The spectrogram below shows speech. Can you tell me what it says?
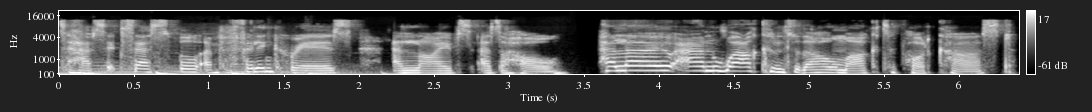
to have successful and fulfilling careers and lives as a whole. Hello, and welcome to the Whole Marketer podcast.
